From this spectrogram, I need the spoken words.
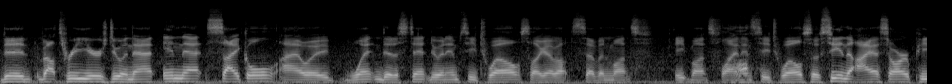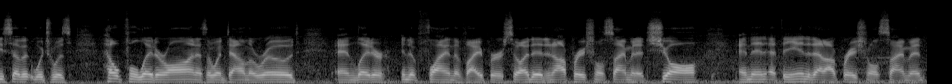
Did about three years doing that. In that cycle, I went and did a stint doing MC12, so I got about seven months, eight months flying Awesome. MC12. So seeing the ISR piece of it, which was helpful later on as I went down the road, and later ended up flying the Viper. So I did an operational assignment at Shaw, and then at the end of that operational assignment,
